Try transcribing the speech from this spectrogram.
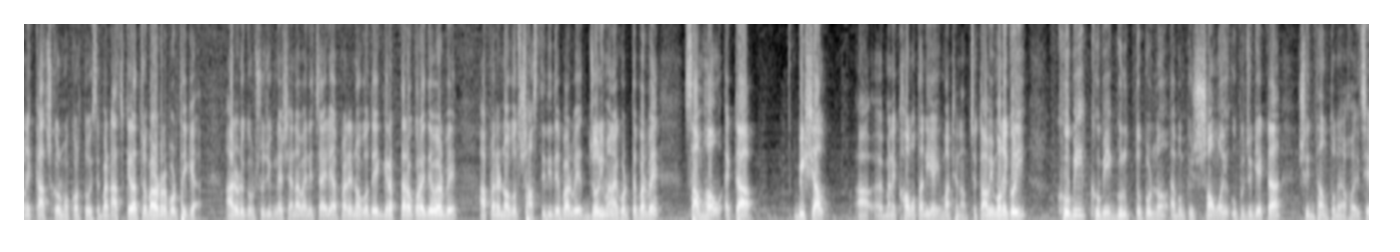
অনেক কাজকর্ম করতে হয়েছে। বাট আজকে রাত্র বারোটার পর থেকে আর ওরকম সুযোগ নেই। সেনাবাহিনী চাইলে আপনারা নগদে গ্রেপ্তারও করাইতে পারবে, আপনারা নগদ শাস্তি দিতে পারবে, জরিমানা করতে পারবে। সামহাও একটা বিশাল মানে ক্ষমতা নিয়েই মাঠে নামছে। তো আমি মনে করি খুবই খুবই গুরুত্বপূর্ণ এবং কি সময় উপযোগী একটা সিদ্ধান্ত নেওয়া হয়েছে।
